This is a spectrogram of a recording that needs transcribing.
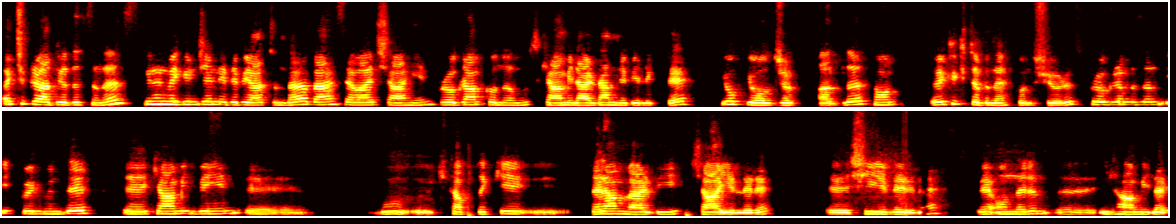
Açık Radyo'dasınız. Günün ve Güncel'in edebiyatında ben Seval Şahin, program konuğumuz Kamil Erdem'le birlikte Yok Yolcu adlı son öykü kitabını konuşuyoruz. Programımızın ilk bölümünde e, Kamil Bey'in e, bu e, kitaptaki e, selam verdiği şairlere, e, şiirlerine ve onların e, ilhamıyla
